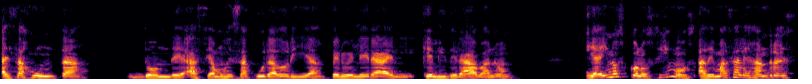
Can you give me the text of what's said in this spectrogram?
a esa junta donde hacíamos esa curaduría, pero él era el que lideraba, ¿no? Y ahí nos conocimos. Además, Alejandro es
